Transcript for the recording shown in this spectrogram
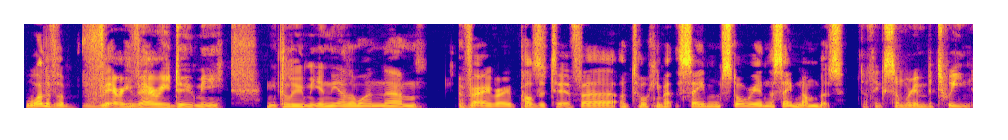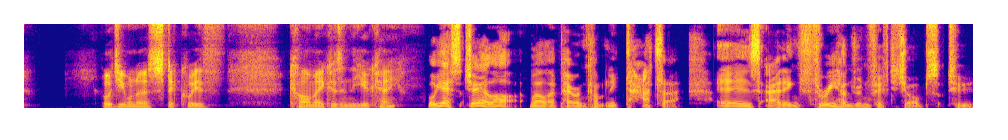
One of them very, very doomy and gloomy, and the other one um, very, very positive, uh, are talking about the same story and the same numbers. I think somewhere in between. Or do you want to stick with car makers in the UK? Well, yes, JLR, well, their parent company Tata, is adding 350 jobs to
